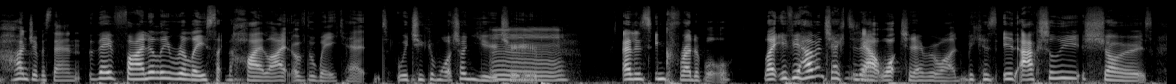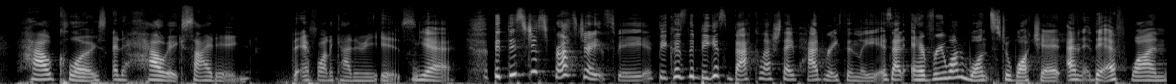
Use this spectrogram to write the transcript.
100%. they've finally released like the highlight of the weekend, which you can watch on YouTube, Mm. and it's incredible. Like if you haven't checked it Yeah. out, watch it everyone because it actually shows how close and how exciting the F1 Academy is. Yeah. But this just frustrates me because the biggest backlash they've had recently is that everyone wants to watch it and the F1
